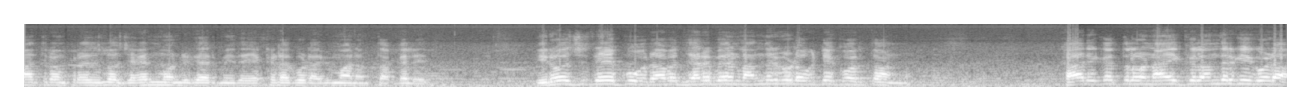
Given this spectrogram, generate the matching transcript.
మాత్రం ప్రజల్లో జగన్మోహన్ రెడ్డి గారి మీద ఎక్కడా కూడా అభిమానం తగ్గలేదు. ఈరోజు రేపు రాబోయే జరగబోయే అందరూ కూడా ఒకటే కోరుతా ఉన్నాం. కార్యకర్తలు నాయకులందరికీ కూడా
